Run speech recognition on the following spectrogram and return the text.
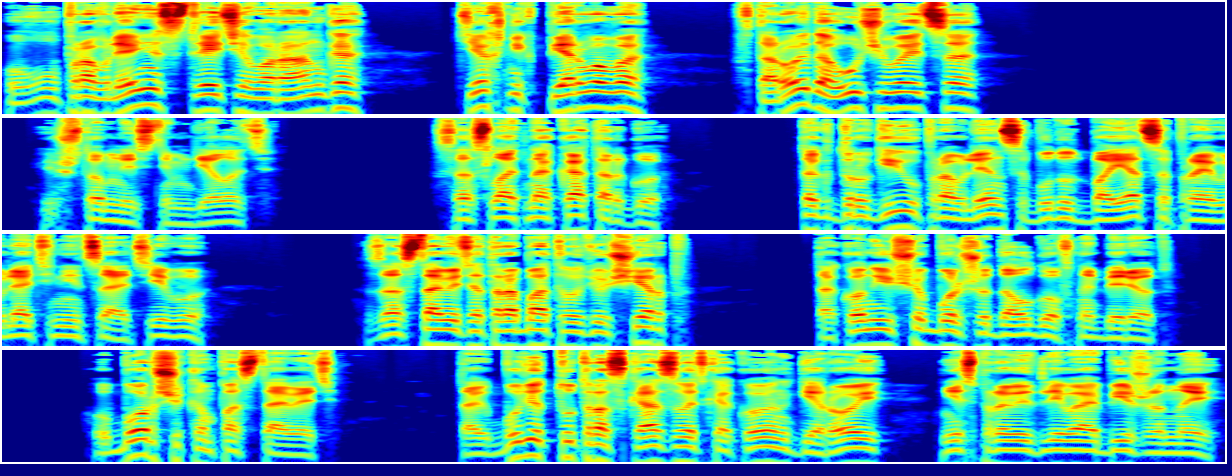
Управленец третьего ранга, техник первого, второй доучивается. И что мне с ним делать? Сослать на каторгу? Так другие управленцы будут бояться проявлять инициативу. Заставить отрабатывать ущерб? Так он еще больше долгов наберет. Уборщиком поставить? Так будет тут рассказывать, какой он герой, несправедливо обиженный.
